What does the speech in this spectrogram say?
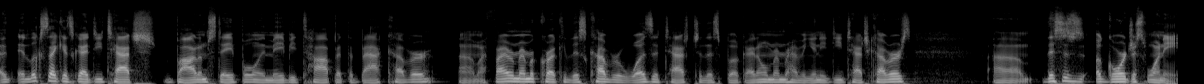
it, it looks like it's got detached bottom staple and maybe top at the back cover. Um, if I remember correctly, this cover was attached to this book. I don't remember having any detached covers. Um, this is a gorgeous 1.8.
